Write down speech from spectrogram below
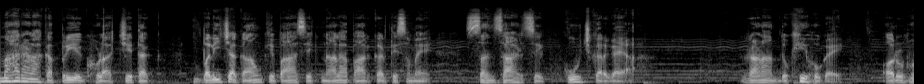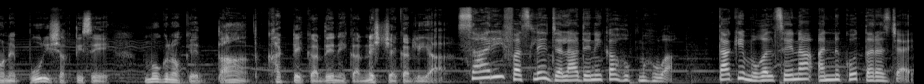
महाराणा का प्रिय घोड़ा चेतक बलीचा गाँव के पास एक नाला पार करते समय संसार से कूच कर गया। राणा दुखी हो गए और उन्होंने पूरी शक्ति से मुगलों के दांत खट्टे कर देने का निश्चय कर लिया। सारी फ़सलें जला देने का हुक्म हुआ ताकि मुगल सेना अन्न को तरस जाए।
